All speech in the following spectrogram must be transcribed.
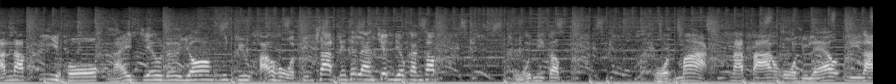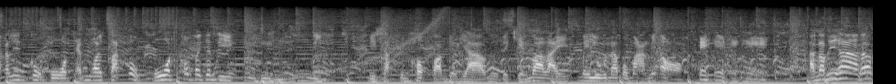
อันดับที่ 6 ไนเจลเดยองมิดฟิลขาวโหดทีมชาติเนเธอร์แลนด์เช่นเดียวกันครับโอ้นี่ก็ โหดมาก หน้าตาโหดอยู่แล้วลีลาก็เล่นก็โหดแถมรอยสักก็โหดเข้าไปกันอีกอื้อหือนี่มีสักเป็นข้อความยาวๆด้วยแต่เขียนว่าอะไรไม่รู้นะผมอ่านไม่ออกอันดับที่ 5 ครับ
